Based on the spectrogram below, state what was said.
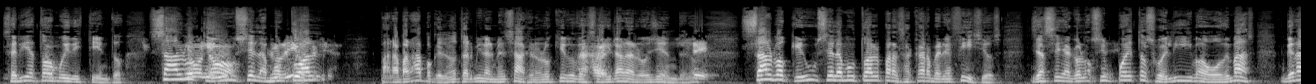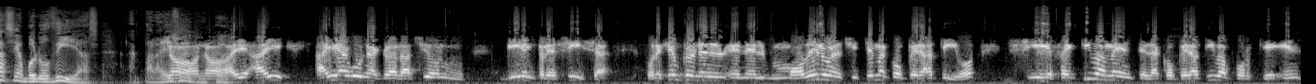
sería todo muy distinto. Salvo que use la mutual... Para, para, porque no termina el mensaje, no lo quiero desairar al oyente, ¿no? Salvo que use la mutual para sacar beneficios, ya sea con los impuestos o el IVA o demás. Gracias, buenos días. Para eso no, no, ahí, ahí, ahí hago una aclaración bien precisa. Por ejemplo, en el, en el modelo del sistema cooperativo, si efectivamente la cooperativa, porque en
